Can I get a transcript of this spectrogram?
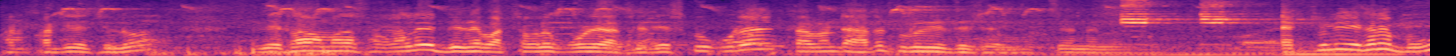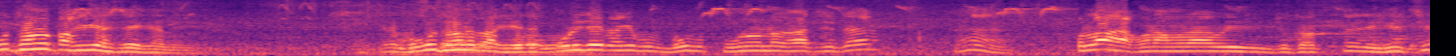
ফাট- ফাটিয়েছিল দেখলাম আমরা সকালে ডেনে বাচ্চাগুলো পড়ে আছে রেস্কিউ করে প্যামেন্টের হাতে তুলে দিতে চাই। অ্যাকচুয়ালি এখানে বহু ধরনের পাখি আছে এখানে। বহু ধরনের পাখি এটা পরিযায়ী পাখি, বহু পুরোনো গাছ এটা হ্যাঁ? খোলা, এখন আমরা ওই যত্নে রেখেছি।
